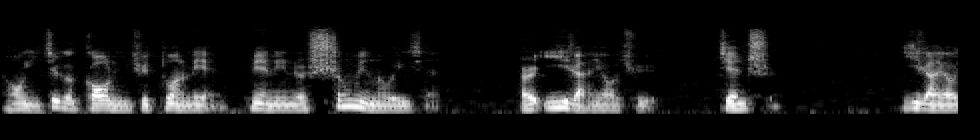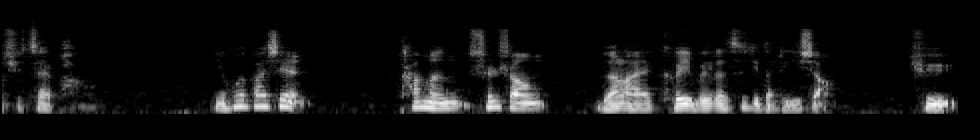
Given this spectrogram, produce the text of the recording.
然后以这个高龄去锻炼，面临着生命的危险，而依然要去坚持，依然要去再爬。你会发现，他们身上原来可以为了自己的理想，去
